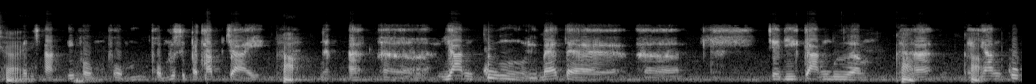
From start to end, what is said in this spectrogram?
ใช่เป็นฉากที่ผมผมผมรู้สึกประทับใจครับนะฮะเอ่อย่างกุ้งหรือแม้แต่ เอ่อเจดีย์กลางเมืองครับนะฮะครับย่างกุ้ง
